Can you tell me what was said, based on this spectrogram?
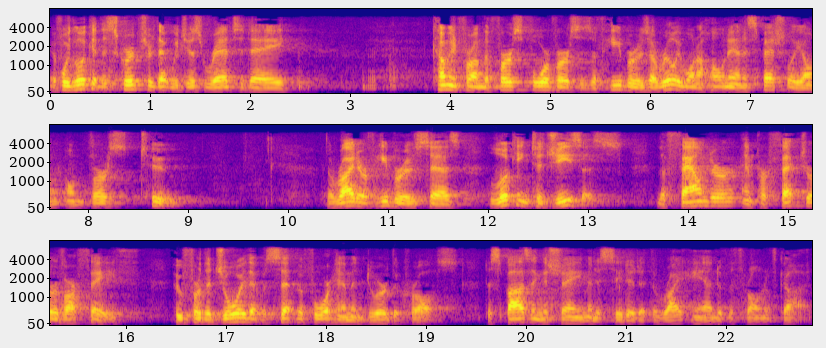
If we look at the scripture that we just read today, coming from the first four verses of Hebrews, I really want to hone in especially on, on verse 2. The writer of Hebrews says, Looking to Jesus, the founder and perfecter of our faith, who for the joy that was set before him endured the cross, despising the shame, and is seated at the right hand of the throne of God.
